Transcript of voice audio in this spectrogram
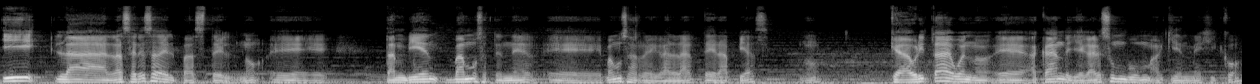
Y la, cereza del pastel, ¿no? Eh, también vamos a tener, eh, vamos a regalar terapias, ¿no? Que ahorita, bueno, eh, acaban de llegar, es un boom aquí en México,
